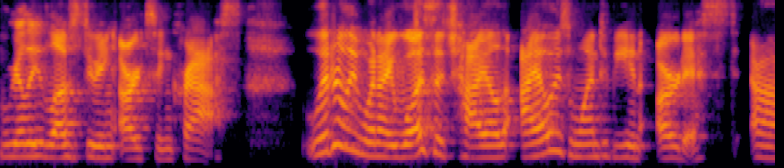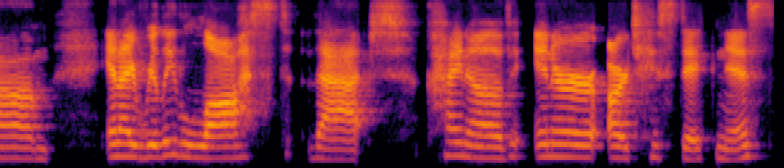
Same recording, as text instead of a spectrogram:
really loves doing arts and crafts literally when I was a child, I always wanted to be an artist. Um, and I really lost that kind of inner artisticness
